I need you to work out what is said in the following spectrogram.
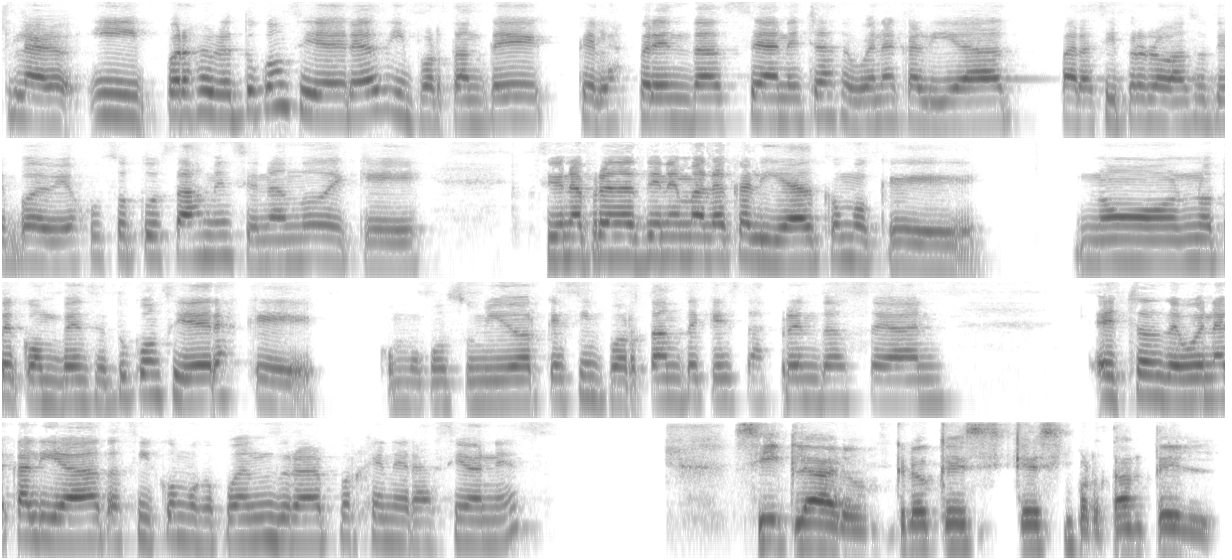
Claro, y por ejemplo, ¿tú consideras importante que las prendas sean hechas de buena calidad para así prolongar su tiempo de vida? Justo tú estabas mencionando de que si una prenda tiene mala calidad, como que no, no te convence. ¿Tú consideras que como consumidor que es importante que estas prendas sean hechas de buena calidad, así como que pueden durar por generaciones? Sí, claro, creo que es, que es importante el,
